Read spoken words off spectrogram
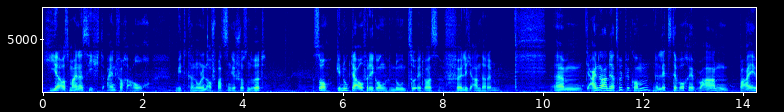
hier aus meiner Sicht einfach auch mit Kanonen auf Spatzen geschossen wird. So, genug der Aufregung, nun zu etwas völlig anderem. Ähm, der eine oder andere hat es mitbekommen. Letzte Woche waren bei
